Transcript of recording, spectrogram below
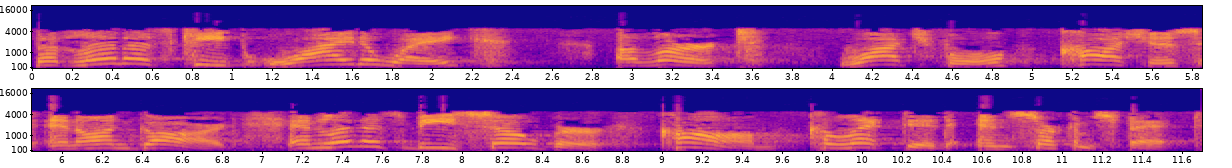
but let us keep wide awake, alert, watchful, cautious, and on guard. And let us be sober, calm, collected, and circumspect.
